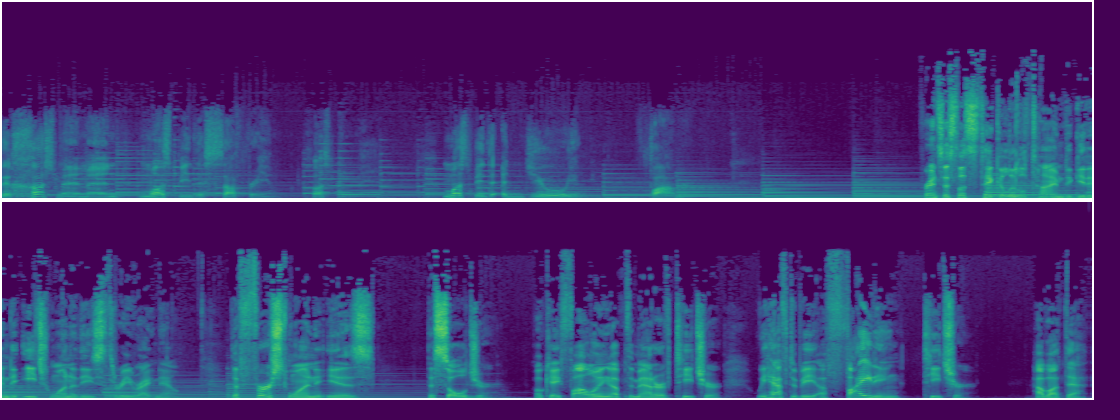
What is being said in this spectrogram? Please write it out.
the husbandman must be the suffering husbandman, must be the enduring farmer. Francis, let's take a little time to get into each one of these three right now. The first one is the soldier. Okay, following up the matter of teacher, we have to be a fighting teacher. How about that?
